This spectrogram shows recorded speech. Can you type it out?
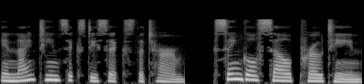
in 1966 the term single cell protein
